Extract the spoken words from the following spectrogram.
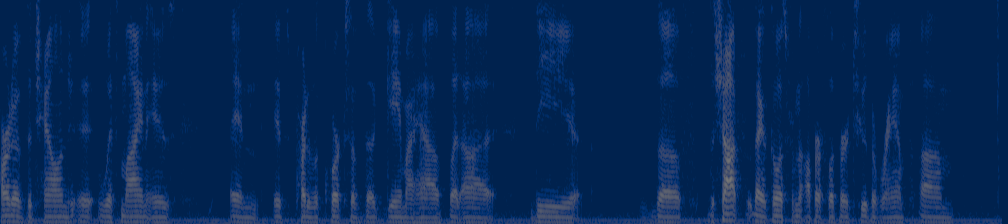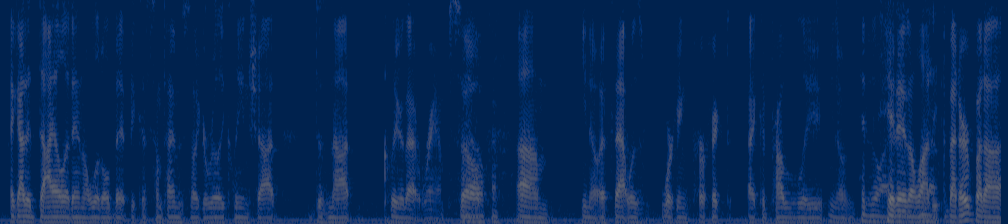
part of the challenge with mine is, and it's part of the quirks of the game I have, but uh, the the the shot that goes from the upper flipper to the ramp. Um, I got to dial it in a little bit because sometimes like a really clean shot does not clear that ramp. So Oh, okay. um, you know, if that was working perfect, I could probably, you know, Hit it a lot hit it a better, lot yeah. better. But uh,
